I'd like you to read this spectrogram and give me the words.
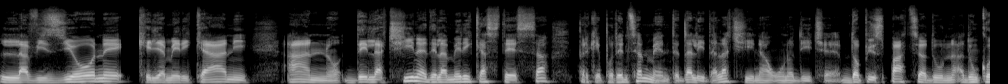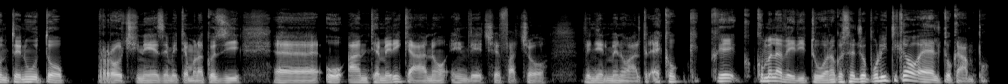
la visione che gli americani hanno della Cina e dell'America stessa, perché potenzialmente da lì, dalla Cina, uno dice do più spazio ad un, ad un contenuto pro-cinese, mettiamola così, eh, o anti-americano e invece faccio venire meno altri. Ecco, che, come la vedi tu? È una questione geopolitica o è il tuo campo?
